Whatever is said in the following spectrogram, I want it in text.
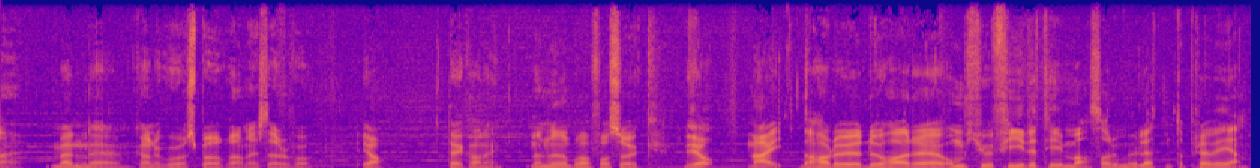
Nei. Men uh, Kan du gå og spørre han i stedet for. Ja, det kan jeg. Men eh, bra forsøk. Ja. Nei. da har du, du har, eh, om 24 timer så har du muligheten til å prøve igjen.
